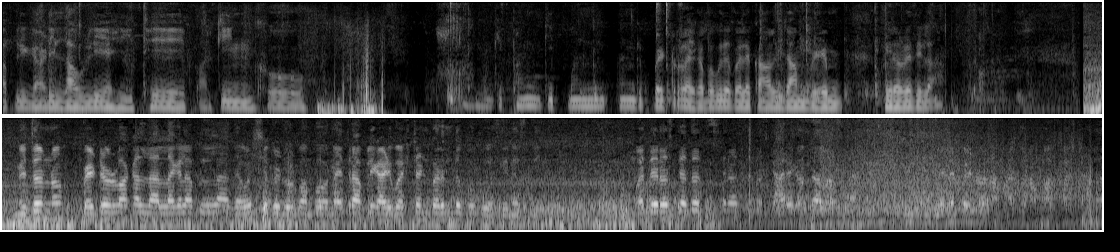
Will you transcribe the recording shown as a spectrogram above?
आपली गाडी लावली आहे इथे पार्किंग हो. फंकी फंकी फंकी पेट्रोल आहे का? बघू दे पहिले काल जाम वेळ फिरवले तिला. मित्रांनो पेट्रोल टाकायला जायला लागेल आपल्याला. जवळच्या पेट्रोल पंपावर नाहीतर आपली गाडी बस स्टँडपर्यंत खूप पोहोचली नसती मध्ये रस्त्यातच रस्त्यातच कार्यक्रम झाला असता पहिले पेट्रोल टाकायचं ना मग बस स्टँडला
